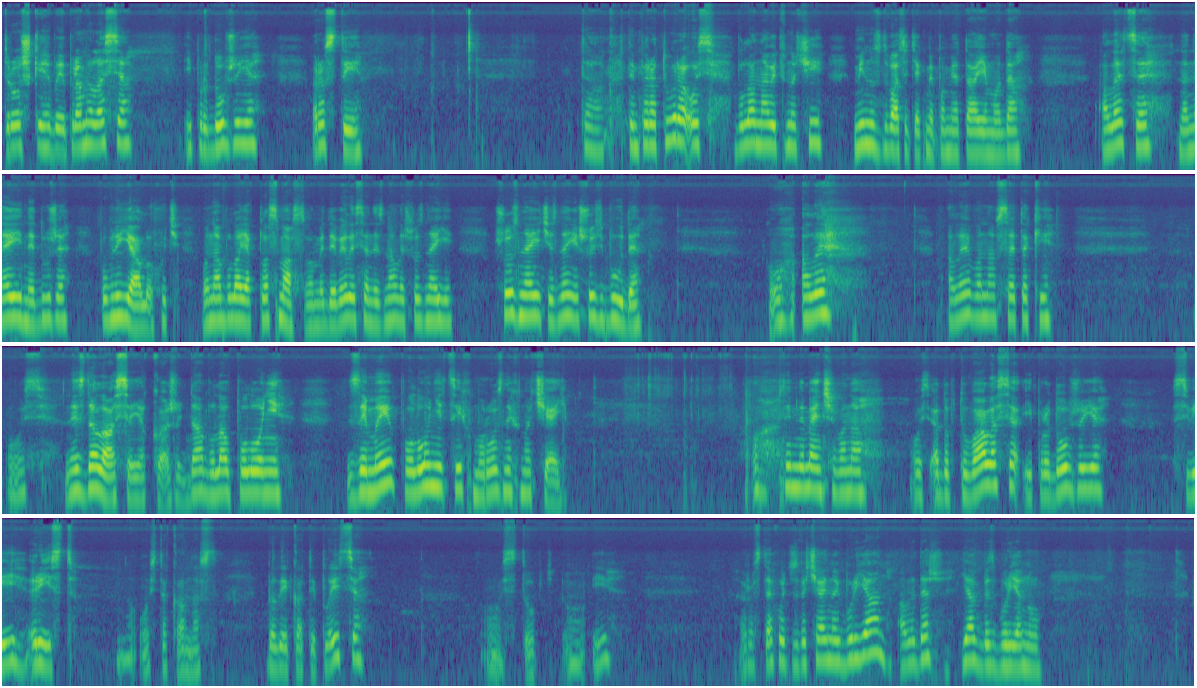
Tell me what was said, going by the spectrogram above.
трошки випрямилася і продовжує рости. Так, температура ось була навіть вночі мінус 20, як ми пам'ятаємо, да. але це на неї не дуже повлияло, хоч вона була як пластмасова. Ми дивилися, не знали, що з неї, що з неї, чи з неї щось буде. О, але, але вона все-таки ось не здалася, як кажуть. Да? Була в полоні зими, в полоні цих морозних ночей. О, тим не менше вона ось адаптувалася і продовжує свій ріст. Ну, ось така в нас велика теплиця. Ось топ. О, і росте хоч, звичайно, і бур'ян, але де ж як без бур'яну?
